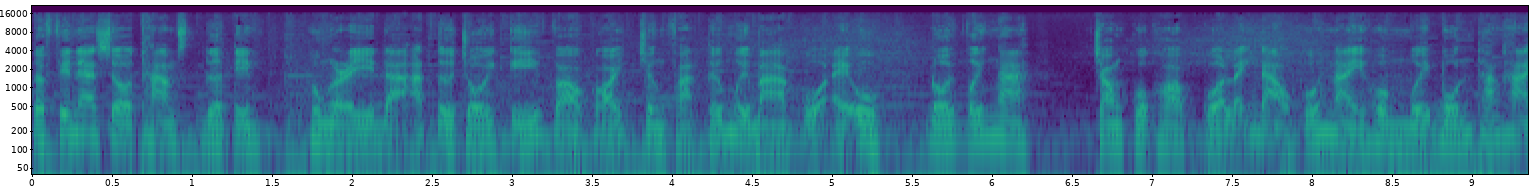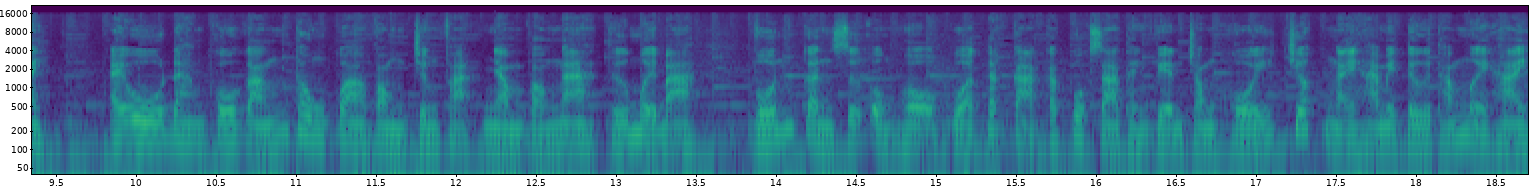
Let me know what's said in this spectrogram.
The Financial Times đưa tin, Hungary đã từ chối ký vào gói trừng phạt thứ 13 của EU đối với Nga trong cuộc họp của lãnh đạo khối này hôm 14 tháng 2. EU đang cố gắng thông qua vòng trừng phạt nhằm vào Nga thứ 13 vốn cần sự ủng hộ của tất cả các quốc gia thành viên trong khối trước ngày 24 tháng 12,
